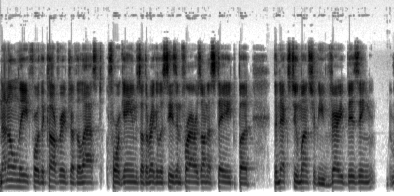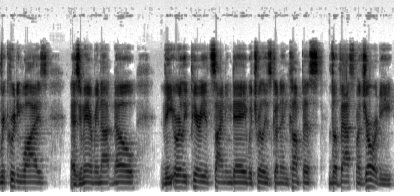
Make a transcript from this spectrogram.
not only for the coverage of the last four games of the regular season for Arizona State, but the next two months should be very busy recruiting wise. As you may or may not know, the early period signing day, which really is going to encompass the vast majority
